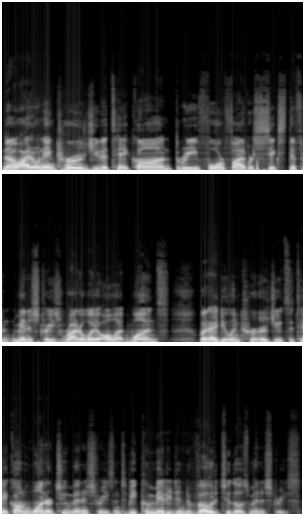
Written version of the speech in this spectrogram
Now, I don't encourage you to take on three, four, five, or six different ministries right away all at once, but I do encourage you to take on one or two ministries and to be committed and devoted to those ministries.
